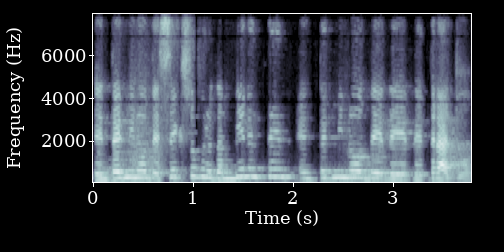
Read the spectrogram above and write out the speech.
en términos de sexo, pero también en, en términos de, de, trato.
